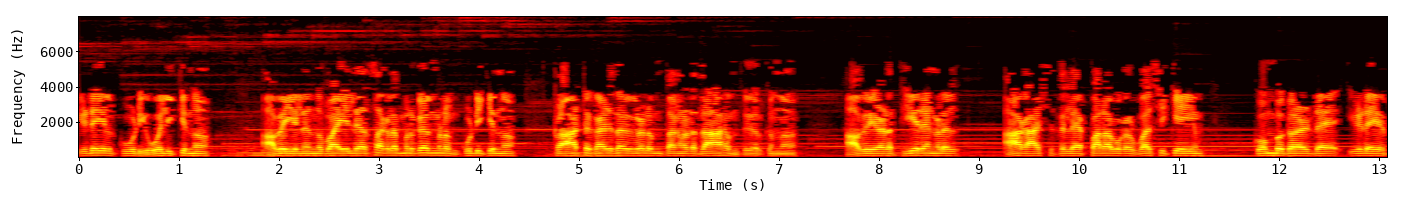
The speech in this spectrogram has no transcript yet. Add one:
ഇടയിൽ കൂടി ഒലിക്കുന്നു. അവയിൽ നിന്ന് വയലിലെ സകല മൃഗങ്ങളും കുടിക്കുന്നു. കാട്ടുകഴുതകളും തങ്ങളുടെ ദാഹം തീർക്കുന്നു. അവയുടെ തീരങ്ങളിൽ ആകാശത്തിലെ പറവുകൾ വസിക്കുകയും കൊമ്പുകളുടെ ഇടയിൽ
